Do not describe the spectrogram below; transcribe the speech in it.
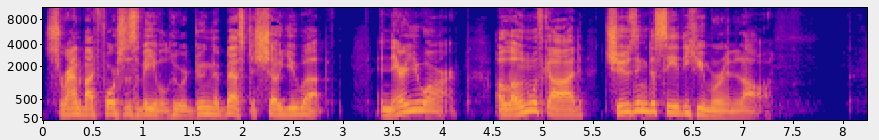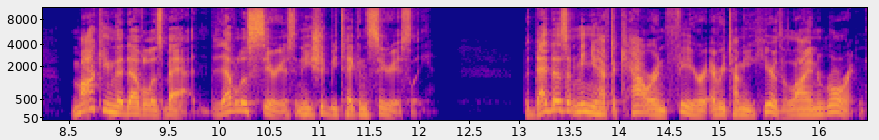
surrounded by forces of evil who are doing their best to show you up. And there you are, alone with God, choosing to see the humor in it all. Mocking the devil is bad. The devil is serious and he should be taken seriously. But that doesn't mean you have to cower in fear every time you hear the lion roaring.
